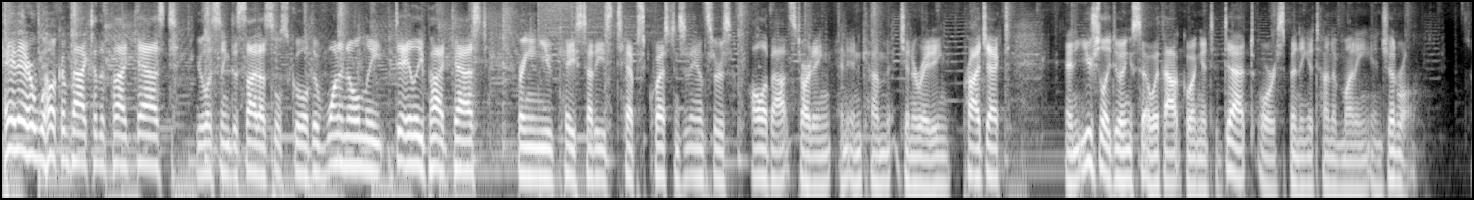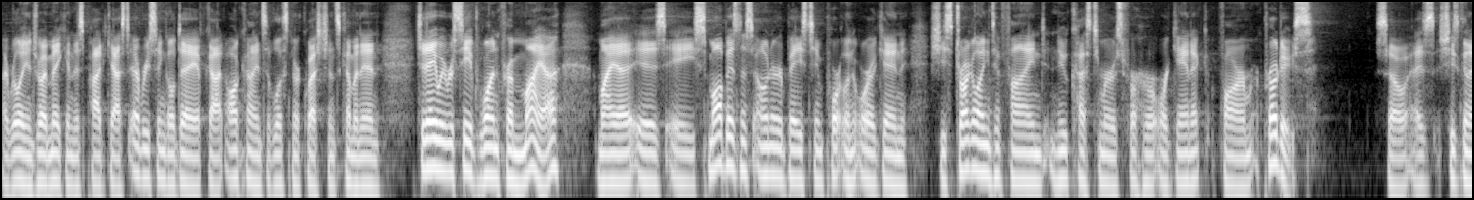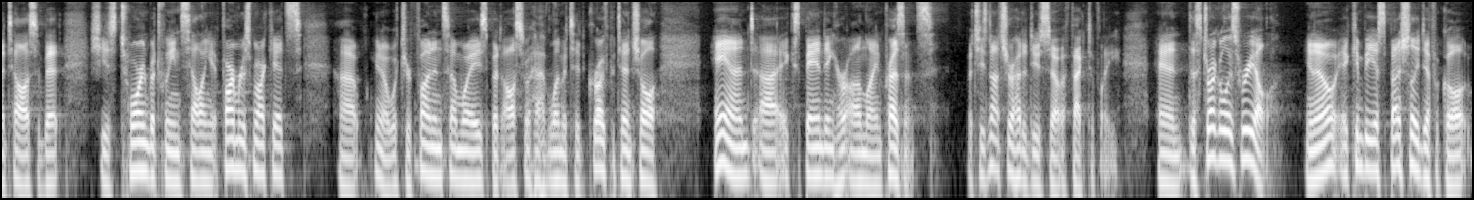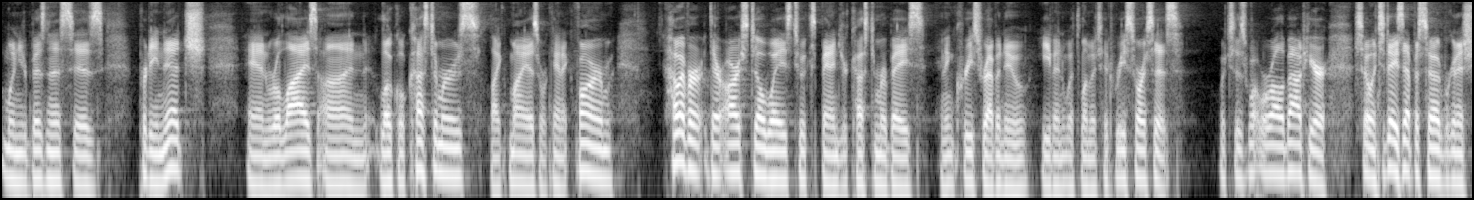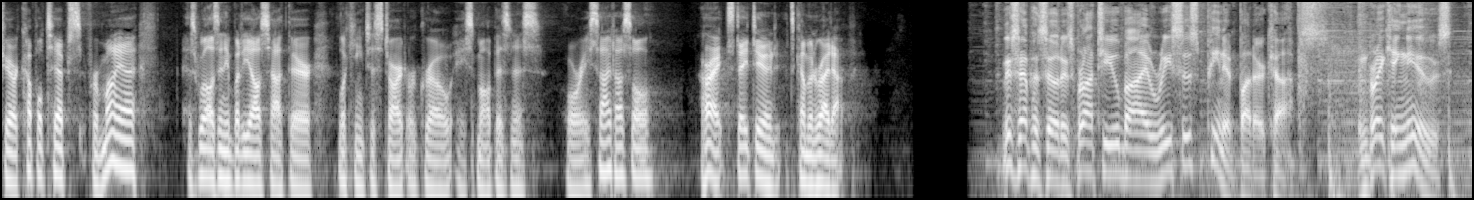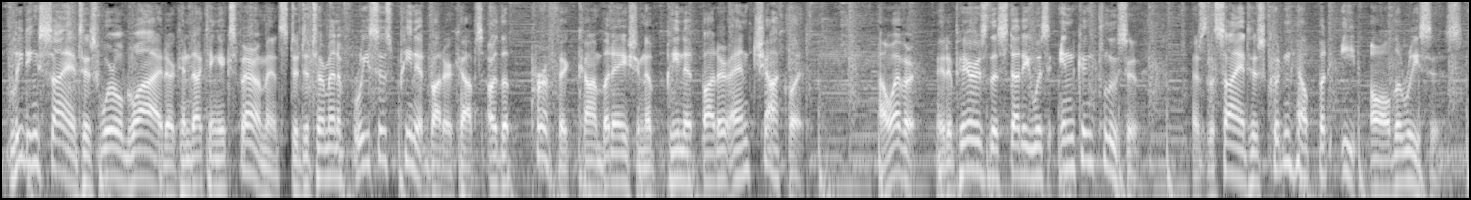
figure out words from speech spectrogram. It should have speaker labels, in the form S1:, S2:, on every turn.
S1: Hey there, welcome back to the podcast. You're listening to Side Hustle School, the one and only daily podcast bringing you case studies, tips, questions, and answers all about starting an income generating project, and usually doing so without going into debt or spending a ton of money in general. I really enjoy making this podcast every single day. I've got all kinds of listener questions coming in. Today, we received one from Maya. Maya is a small business owner based in Portland, Oregon. She's struggling to find new customers for her organic farm produce. So, as she's going to tell us a bit, she's torn between selling at farmers markets, uh, you know, which are fun in some ways, but also have limited growth potential, and uh, expanding her online presence. But she's not sure how to do so effectively. And the struggle is real. You know, it can be especially difficult when your business is pretty niche and relies on local customers like Maya's Organic Farm. However, there are still ways to expand your customer base and increase revenue even with limited resources which is what we're all about here. So, in today's episode, we're going to share a couple tips for Maya, as well as anybody else out there looking to start or grow a small business or a side hustle. All right, stay tuned. It's coming right up.
S2: This episode is brought to you by Reese's Peanut Butter Cups. In breaking news, leading scientists worldwide are conducting experiments to determine if Reese's Peanut Butter Cups are the perfect combination of peanut butter and chocolate. However, it appears the study was inconclusive as the scientists couldn't help but eat all the Reese's.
